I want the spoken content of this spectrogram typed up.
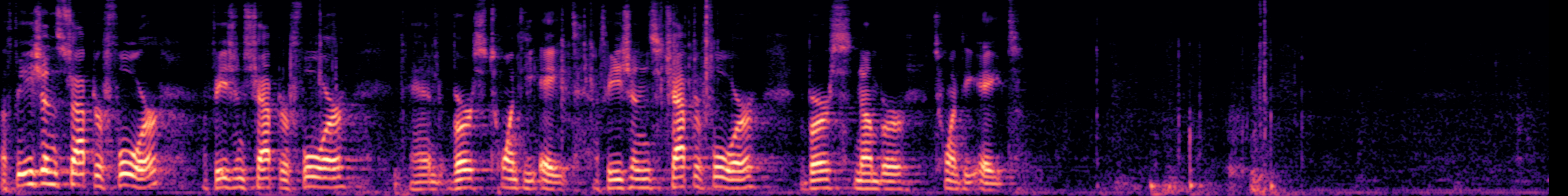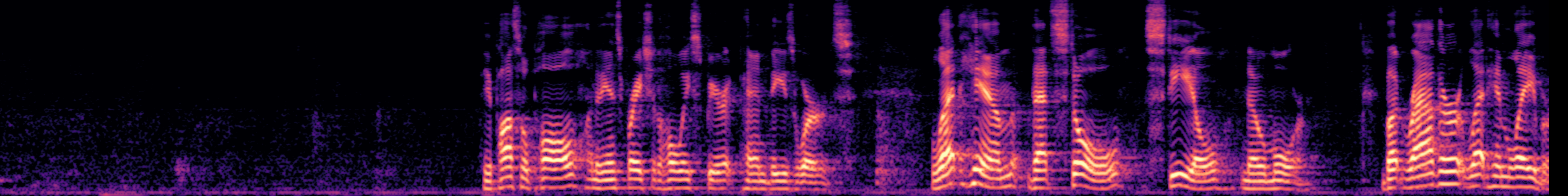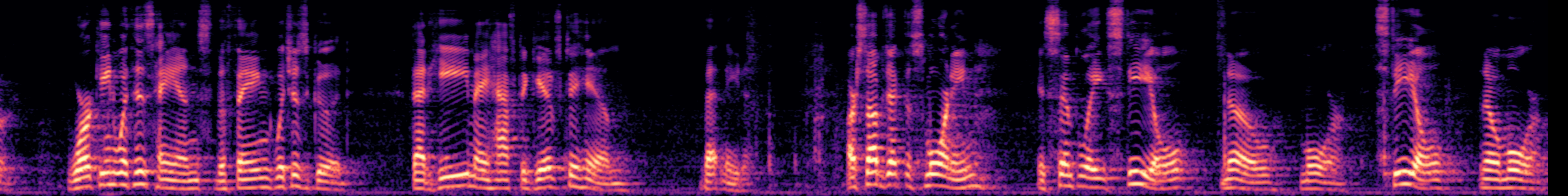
Ephesians chapter 4, Ephesians chapter 4 and verse 28. Ephesians chapter 4, verse number 28. The Apostle Paul, under the inspiration of the Holy Spirit, penned these words Let him that stole steal no more, but rather let him labor, working with his hands the thing which is good, that he may have to give to him that needeth. Our subject this morning is simply steal no more. Steal no more.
